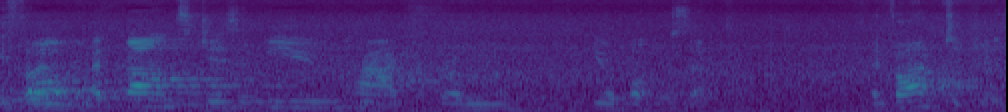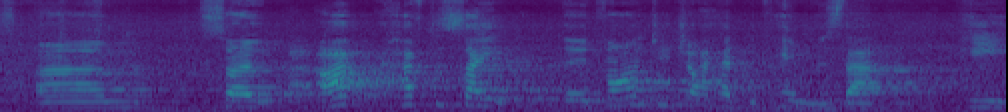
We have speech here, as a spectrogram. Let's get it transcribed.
If what only. advantages have you had from your boxer? advantages. Um, so I I have to say the advantage I had with him was that he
